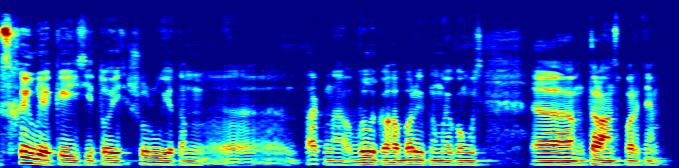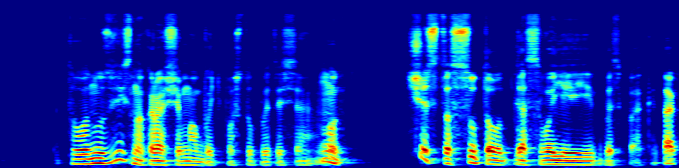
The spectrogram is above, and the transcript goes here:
схил якийсь і той шурує там, е, так, на великогабаритному якомусь е, транспорті, то, ну, звісно, краще, мабуть, поступитися. Ну, чисто суто для своєї безпеки, так?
